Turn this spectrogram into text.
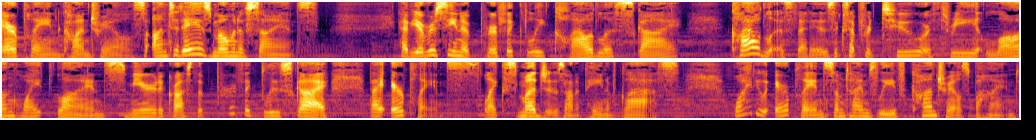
Airplane contrails on today's Moment of Science. Have you ever seen a perfectly cloudless sky? Cloudless, that is, except for two or three long white lines smeared across the perfect blue sky by airplanes, like smudges on a pane of glass. Why do airplanes sometimes leave contrails behind?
